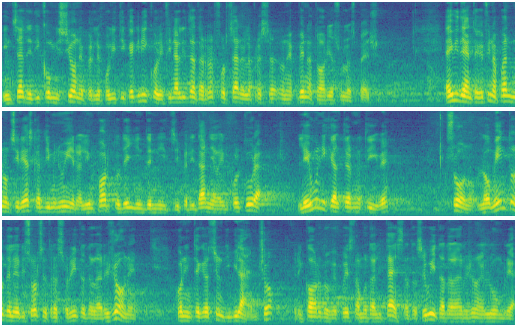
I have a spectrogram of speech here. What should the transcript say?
in sede di Commissione per le politiche agricole finalizzate a rafforzare la pressione venatoria sulla specie. È evidente che fino a quando non si riesca a diminuire l'importo degli indennizi per i danni all'agricoltura, le uniche alternative sono l'aumento delle risorse trasferite dalla Regione con integrazione di bilancio, ricordo che questa modalità è stata seguita dalla Regione dell'Umbria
